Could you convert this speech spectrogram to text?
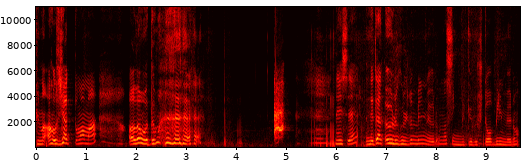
Şunu alacaktım ama alamadım. Neyse neden öyle güldüm bilmiyorum. Nasıl bir gülüştü o bilmiyorum.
